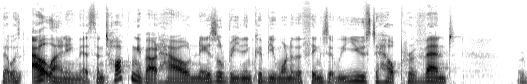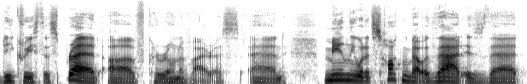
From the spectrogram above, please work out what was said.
that was outlining this and talking about how nasal breathing could be one of the things that we use to help prevent or decrease the spread of coronavirus. And mainly what it's talking about with that is that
